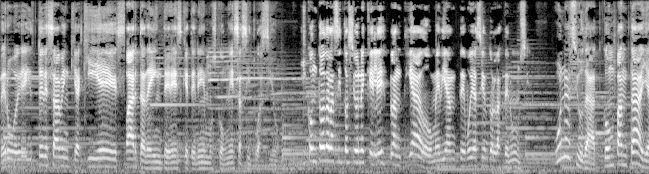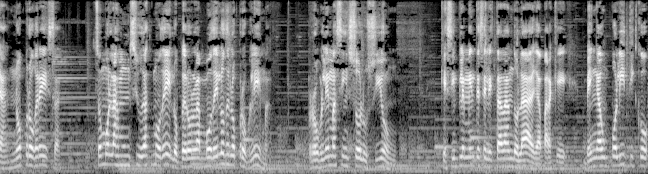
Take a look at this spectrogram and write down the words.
pero eh, ustedes saben que aquí es parte de interés que tenemos con esa situación. Y con todas las situaciones que le he planteado mediante voy haciendo las denuncias. Una ciudad con pantalla no progresa somos la ciudad modelo, pero la modelo de los problemas. Problemas sin solución. Que simplemente se le está dando larga para que venga un político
